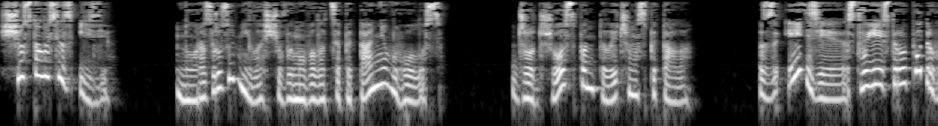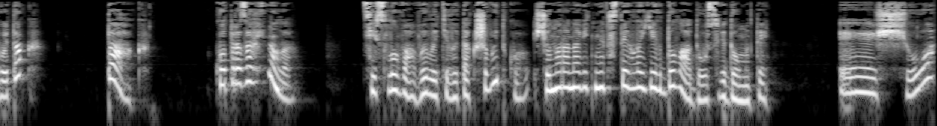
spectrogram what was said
Що сталося з Ізі? Нора зрозуміла, що вимовила це питання вголос. Джоджо спантеличено спитала з Ізі, з твоєю старою подругою, так? Так, котра загинула. Ці слова вилетіли так швидко, що Нора навіть не встигла їх до ладу усвідомити. Е, Що?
